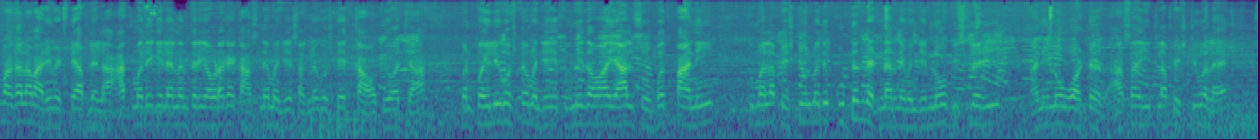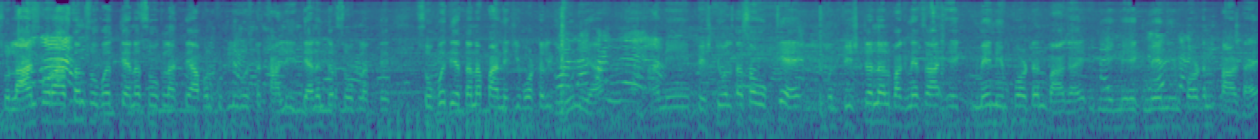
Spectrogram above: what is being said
बघायला भारी भेटते आपल्याला. आतमध्ये गेल्यानंतर एवढं काही खास नाही म्हणजे सगळ्या गोष्टी आहेत खावा पिवाच्या पण पहिली गोष्ट म्हणजे तुम्ही जेव्हा याल सोबत पाणी तुम्हाला फेस्टिवलमध्ये कुठंच भेटणार नाही. म्हणजे नो बिस्लरी आणि नो वॉटर असा इथला फेस्टिवल आहे. सो लहान पोरं असताना सोबत त्यांना सोक लागते. आपण कुठली गोष्ट खाली त्यानंतर सोक लागते. सोबत येताना पाण्याची बॉटल घेऊन या. आणि फेस्टिवल तसा ओके आहे पण पिस्टनल बघण्याचा एक मेन इम्पॉर्टंट भाग आहे. मे- एक मेन इम्पॉर्टंट पार्ट आहे.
